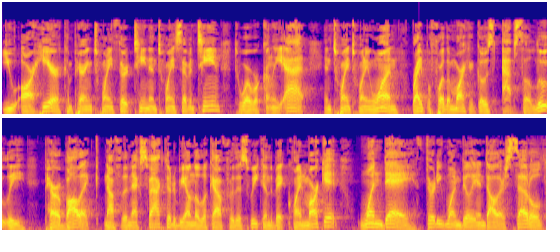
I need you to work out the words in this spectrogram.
you are here comparing 2013 and 2017 to where we're currently at in 2021, right before the market goes absolutely parabolic. Now for the next factor to be on the lookout for this week in the Bitcoin market, one day, $31 billion settled.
